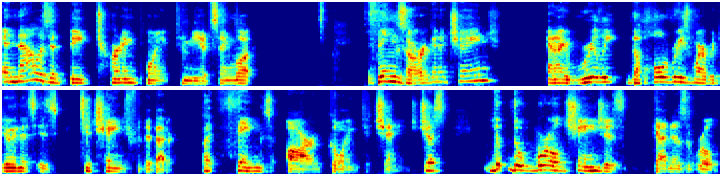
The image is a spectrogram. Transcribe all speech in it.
And that was a big turning point to me of saying, look, things are going to change. And I really, the whole reason why we're doing this is to change for the better. But things are going to change. Just the, the world changes. God knows the world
